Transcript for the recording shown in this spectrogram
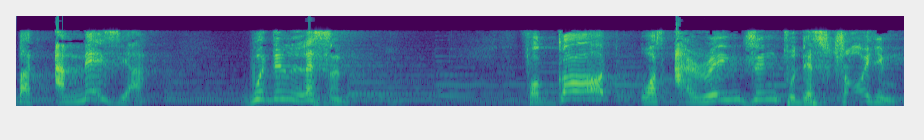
but Amaziah wouldn't listen. For God was arranging to destroy him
